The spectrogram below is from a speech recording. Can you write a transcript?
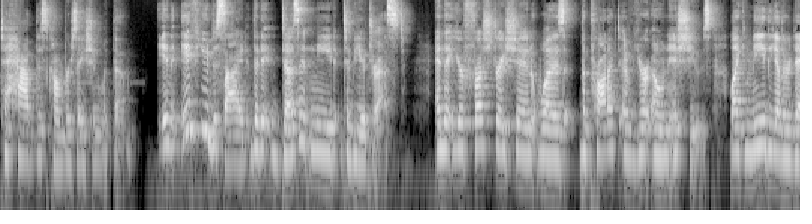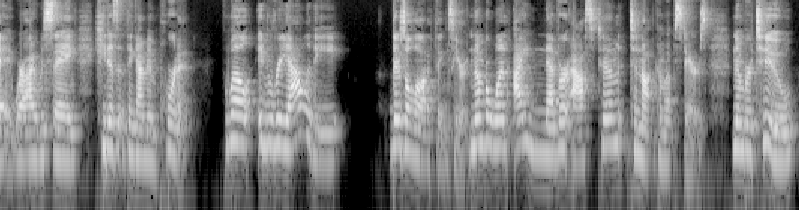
to have this conversation with them. And if you decide that it doesn't need to be addressed and that your frustration was the product of your own issues, like me the other day, where I was saying, he doesn't think I'm important. Well, in reality, there's a lot of things here. Number one, I never asked him to not come upstairs. Number two,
